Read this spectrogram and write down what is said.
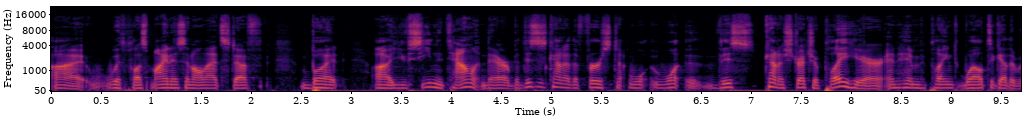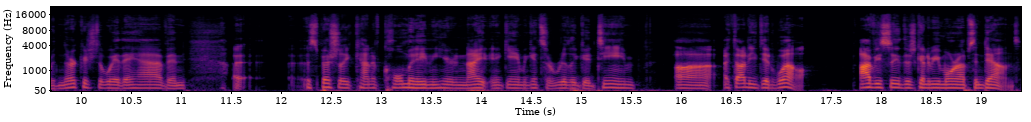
uh, with plus minus and all that stuff, but uh, you've seen the talent there. But this is kind of the first w- this kind of stretch of play here, and him playing well together with Nurkic the way they have, and uh, especially kind of culminating here tonight in a game against a really good team. Uh, I thought he did well obviously there's going to be more ups and downs.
